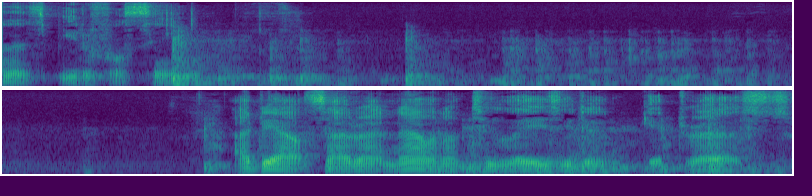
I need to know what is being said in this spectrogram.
Oh, that's beautiful scene. I'd be outside right now and I'm too lazy to get dressed.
